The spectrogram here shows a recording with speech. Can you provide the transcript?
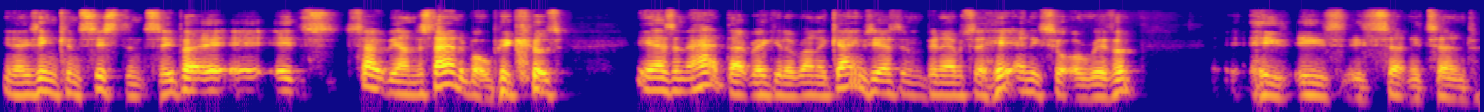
you know, his inconsistency, but it, it, it's totally understandable because he hasn't had that regular run of games. He hasn't been able to hit any sort of rhythm. He, he's he's certainly turned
